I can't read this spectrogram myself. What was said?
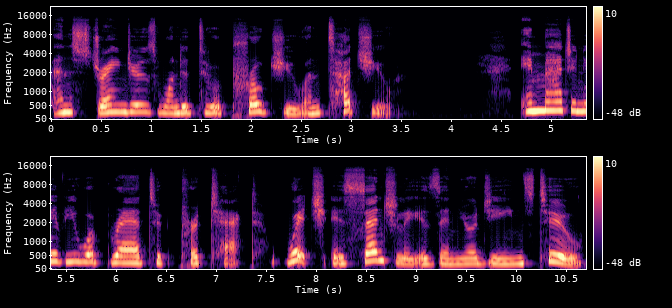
and strangers wanted to approach you and touch you. Imagine if you were bred to protect, which essentially is in your genes too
